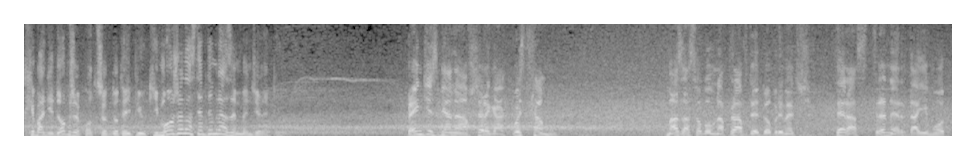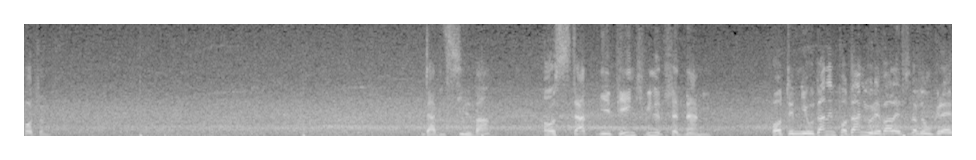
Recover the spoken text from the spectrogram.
Chyba niedobrze podszedł do tej piłki. Może następnym razem będzie lepiej. Będzie zmiana w szeregach West Hamu. Ma za sobą naprawdę dobry mecz. Teraz trener daje mu odpocząć. Dawid Silva. Ostatnie 5 minut przed nami. Po tym nieudanym podaniu rywale wznowią grę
